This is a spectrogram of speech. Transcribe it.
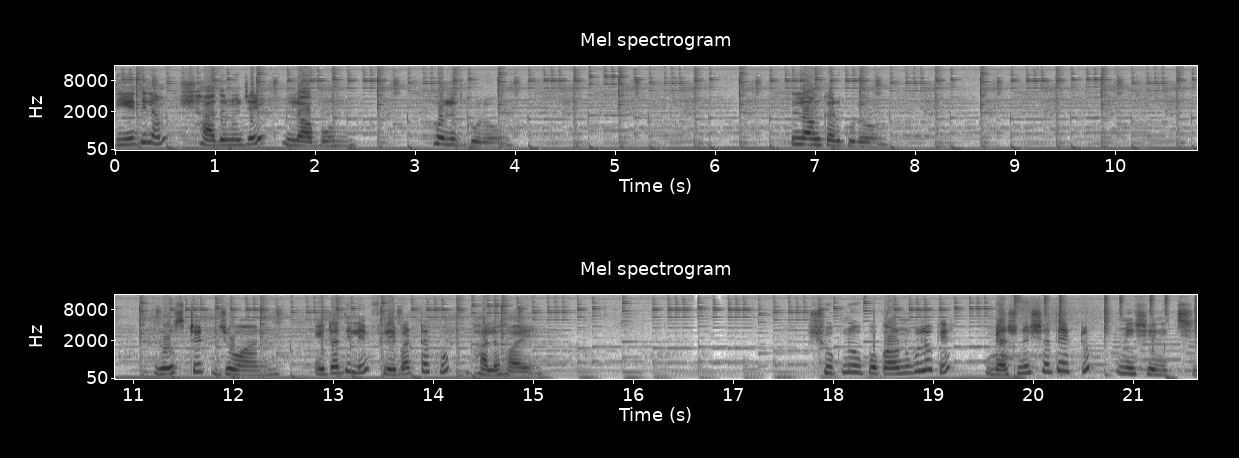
দিয়ে দিলাম স্বাদ অনুযায়ী লবণ, হলুদ গুঁড়ো, লঙ্কার গুঁড়ো, রোস্টেড জোয়ান। এটা দিলে ফ্লেভারটা খুব ভালো হয়। শুকনো উপকরণগুলোকে বেসনের সাথে একটু মিশিয়ে নিচ্ছি।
